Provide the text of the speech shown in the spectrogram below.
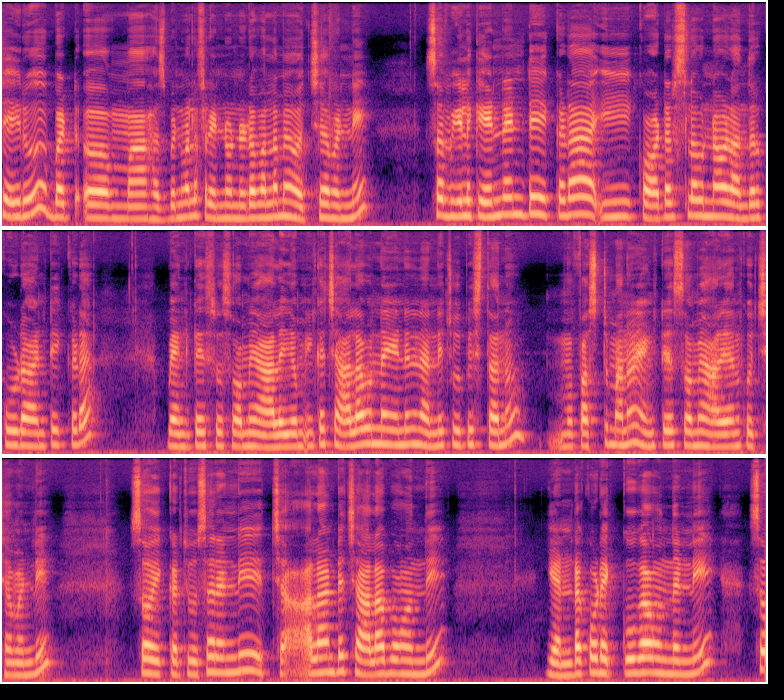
చేయరు. బట్ uh, మా హస్బెండ్ వాళ్ళ ఫ్రెండ్ ఉండడం వల్ల మేము వచ్చామండి. సో వీళ్ళకి ఏంటంటే ఇక్కడ ఈ క్వార్టర్స్లో ఉన్న వాళ్ళందరూ కూడా అంటే ఇక్కడ వెంకటేశ్వర స్వామి ఆలయం ఇంకా చాలా ఉన్నాయండి. నేను అన్నీ చూపిస్తాను. ఫస్ట్ మనం వెంకటేశ్వర స్వామి ఆలయానికి వచ్చామండి. సో ఇక్కడ చూసారండి. చాలా అంటే చాలా బాగుంది. ఎండ కూడా ఎక్కువగా ఉందండి. సో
